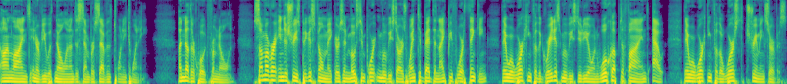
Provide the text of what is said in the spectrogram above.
Online's interview with Nolan on December 7th, 2020. Another quote from Nolan some of our industry's biggest filmmakers and most important movie stars went to bed the night before thinking they were working for the greatest movie studio and woke up to find out they were working for the worst streaming service.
